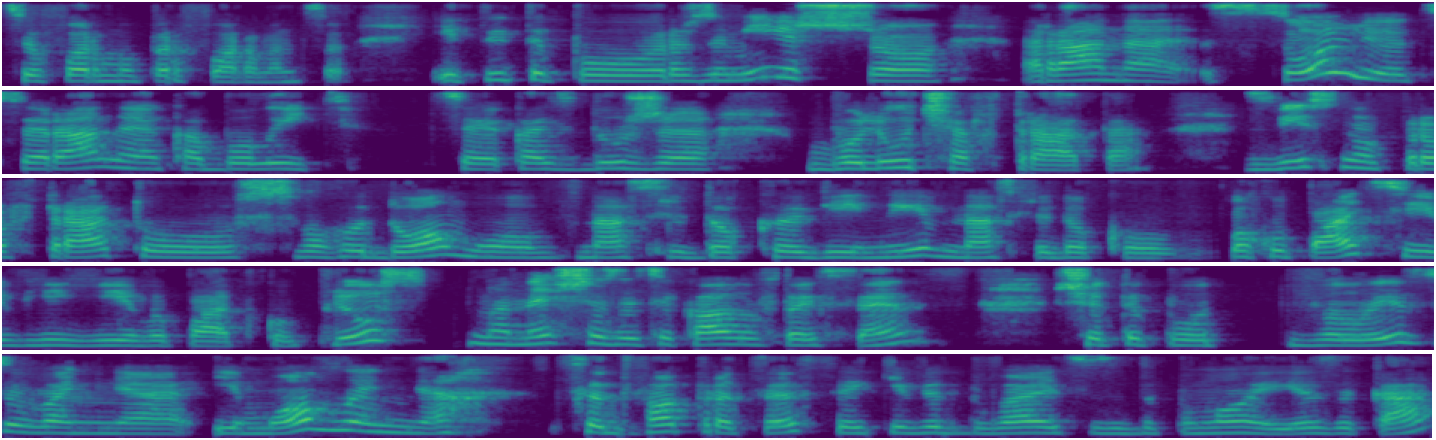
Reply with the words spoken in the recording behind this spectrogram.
цю форму перформансу. І ти, типу, розумієш, що рана з солью це рана, яка болить це якась дуже болюча втрата. Звісно, про втрату свого дому внаслідок війни, внаслідок окупації в її випадку. Плюс мене ще зацікавив той сенс, що типу вилизування і мовлення це два процеси, які відбуваються за допомогою язика.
